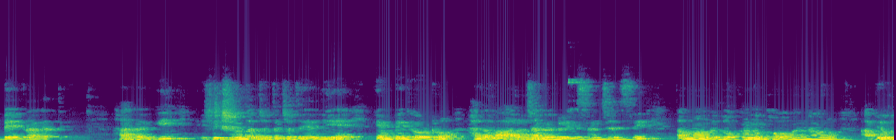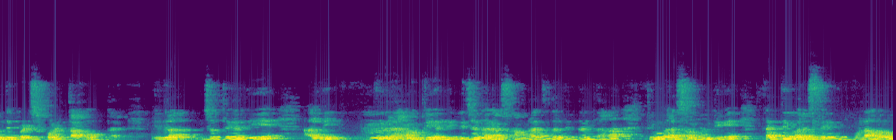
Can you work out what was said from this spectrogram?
ಬೇಕಾಗತ್ತೆ. ಹಾಗಾಗಿ ಶಿಕ್ಷಣದ ಜೊತೆ ಜೊತೆಯಲ್ಲಿಯೇ ಕೆಂಪೇಗೌಡರು ಹಲವಾರು ಜಾಗಗಳಿಗೆ ಸಂಚರಿಸಿ ತಮ್ಮ ಒಂದು ಲೋಕಾನುಭವವನ್ನು ಅವರು ಅಭಿವೃದ್ಧಿಪಡಿಸ್ಕೊಳ್ತಾ ಹೋಗ್ತಾರೆ. ಇದರ ಜೊತೆಯಲ್ಲಿಯೇ ಅಲ್ಲಿ, ಅಂದರೆ ಹಂಪಿಯಲ್ಲಿ, ವಿಜಯನಗರ ಸಾಮ್ರಾಜ್ಯದಲ್ಲಿದ್ದಂತಹ ತಿಮ್ಮರಸನೊಂದಿಗೆ ಕತ್ತಿವರಸೆಯನ್ನು ಕೂಡ ಅವರು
